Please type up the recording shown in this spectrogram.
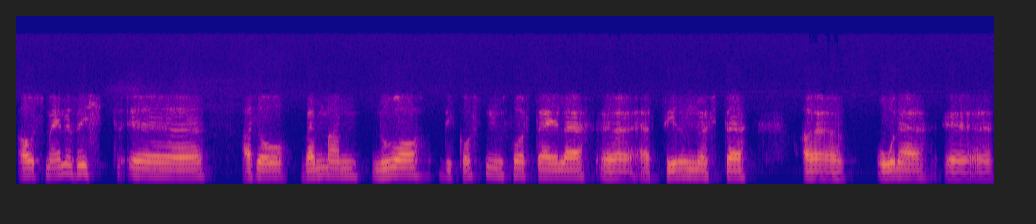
aus meiner Sicht äh also wenn man nur die Kostenvorteile äh, erzielen möchte, äh, ohne äh,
